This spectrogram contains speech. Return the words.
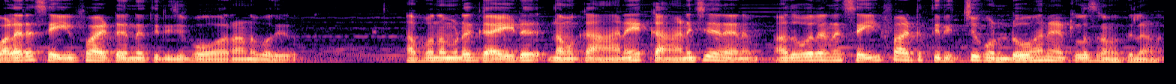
വളരെ സേഫായിട്ട് തന്നെ തിരിച്ചു പോകാറാണ് പതിവ്. അപ്പോൾ നമ്മുടെ ഗൈഡ് നമുക്ക് ആനയെ കാണിച്ചു തരാനും അതുപോലെ തന്നെ സേഫായിട്ട് തിരിച്ചു കൊണ്ടുപോകാനായിട്ടുള്ള ശ്രമത്തിലാണ്.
